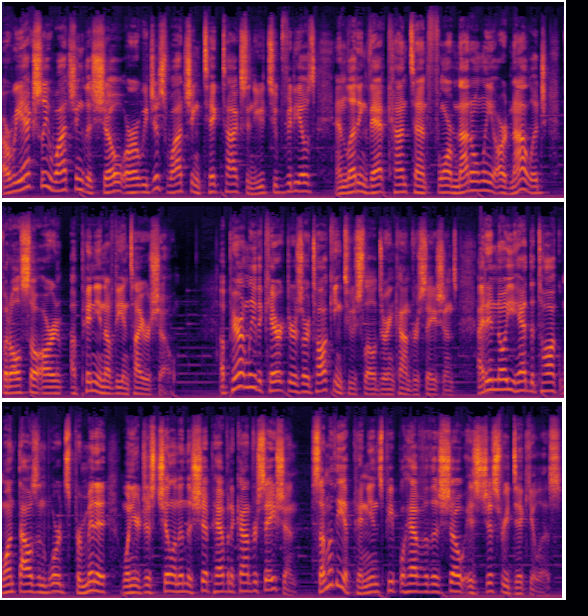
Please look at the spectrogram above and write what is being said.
are we actually watching the show or are we just watching TikToks and YouTube videos and letting that content form not only our knowledge, but also our opinion of the entire show? Apparently, the characters are talking too slow during conversations. I didn't know you had to talk 1,000 words per minute when you're just chilling in the ship having a conversation. Some of the opinions people have of this show is just ridiculous.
